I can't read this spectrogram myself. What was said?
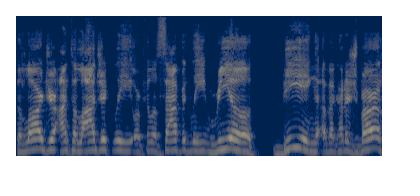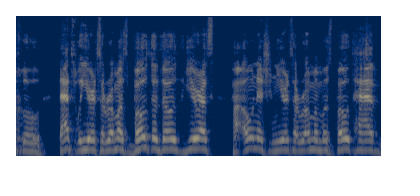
the larger ontologically or philosophically real being of a Kadosh Baruch Hu, that's what Yiras HaRomas, both of those Yiras HaOnesh and Yiras HaRomas both have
